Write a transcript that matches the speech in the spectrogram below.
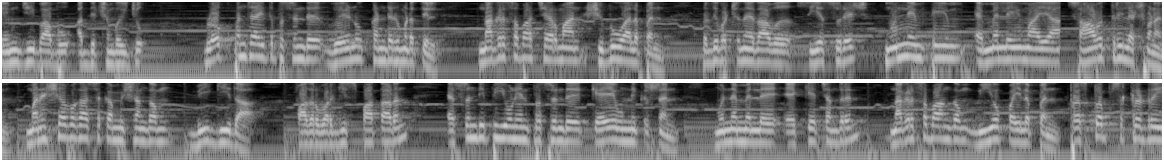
M G Babu അധ്യക്ഷം വഹിച്ചു. ബ്ലോക്ക് പഞ്ചായത്ത് പ്രസിഡന്റ് വേണു കണ്ടരുമടത്തിൽ നഗരസഭാ ചെയർമാൻ ഷിബു ആലപ്പൻ പ്രതിപക്ഷ നേതാവ് സി എസ് സുരേഷ് മുൻ എം പിയും എം എൽ എയുമായ സാവിത്രി ലക്ഷ്മണൻ മനുഷ്യാവകാശ കമ്മീഷൻ അംഗം V Geetha father Varghese Pathadan S N D P union president K A Unnikrishnan മുൻ M L A A K Chandran നഗരസഭാംഗം V O Pailappan press club secretary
